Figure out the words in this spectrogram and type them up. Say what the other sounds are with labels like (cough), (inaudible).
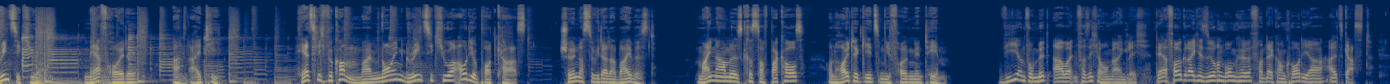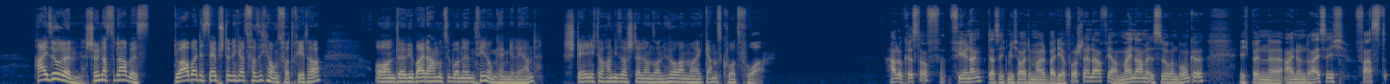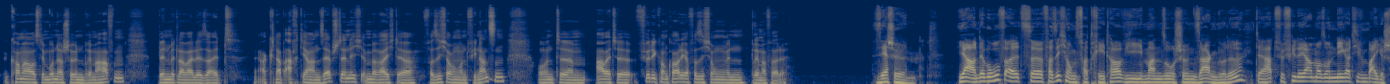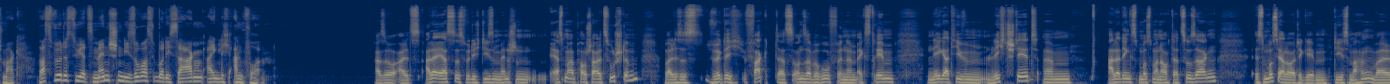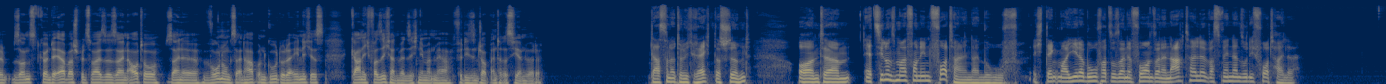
Green Secure. Mehr Freude an IT. Herzlich willkommen beim neuen Green Secure Audio Podcast. Schön, dass du wieder dabei bist. Mein Name ist Christoph Backhaus und heute geht es um die folgenden Themen. Wie und womit arbeiten Versicherungen eigentlich? Der erfolgreiche Sören Brunke von der Concordia als Gast. Hi Sören, schön, dass du da bist. Du arbeitest selbstständig als Versicherungsvertreter und äh, wir beide haben uns über eine Empfehlung kennengelernt. Stell dich doch an dieser Stelle unseren Hörern mal ganz kurz vor. Hallo Christoph, vielen Dank, dass ich mich heute mal bei dir vorstellen darf. Ja, mein Name ist Sören Brunke. Ich bin äh, 31 fast, komme aus dem wunderschönen Bremerhaven, bin mittlerweile seit ja, knapp acht Jahren selbstständig im Bereich der Versicherung und Finanzen und ähm, arbeite für die Concordia Versicherung in Bremerförde. Sehr schön. Ja, und der Beruf als äh, Versicherungsvertreter, wie man so schön sagen würde, der hat für viele ja immer so einen negativen Beigeschmack. Was würdest du jetzt Menschen, die sowas über dich sagen, eigentlich antworten? Also als allererstes würde ich diesem Menschen erstmal pauschal zustimmen, weil es ist wirklich Fakt, dass unser Beruf in einem extrem negativen Licht steht. Ähm, allerdings muss man auch dazu sagen, es muss ja Leute geben, die es machen, weil sonst könnte er beispielsweise sein Auto, seine Wohnung, sein Hab und Gut oder ähnliches gar nicht versichern, wenn sich niemand mehr für diesen Job interessieren würde. Da hast du natürlich recht, das stimmt. Und ähm, erzähl uns mal von den Vorteilen in deinem Beruf. Ich denke mal, jeder Beruf hat so seine Vor- und seine Nachteile. Was wären denn so die Vorteile?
